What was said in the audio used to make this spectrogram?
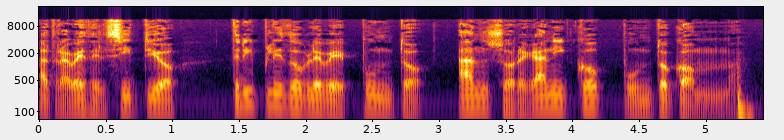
a través del sitio www.ansorgánico.com.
